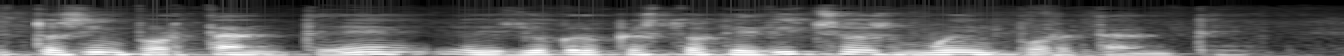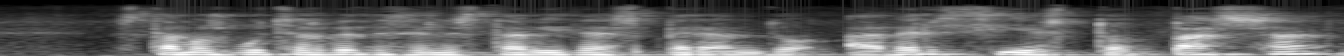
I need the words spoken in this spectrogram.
Esto es importante, ¿eh? yo creo que esto que he dicho es muy importante. Estamos muchas veces en esta vida esperando a ver si esto pasa,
